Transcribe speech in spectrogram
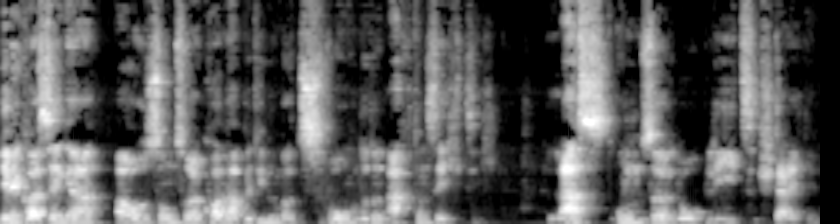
Liebe Chorsänger aus unserer Chormappe, die Nummer 268, lasst unser Loblied steigen.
